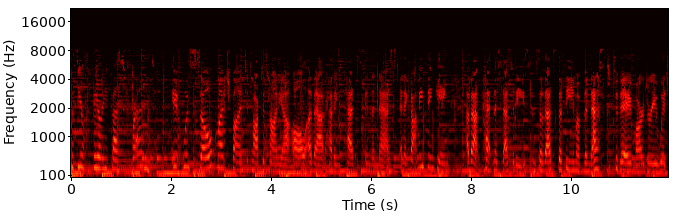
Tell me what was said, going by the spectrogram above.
with your very best friend. It was so much fun to talk to Tanya all about having pets in the nest, and it got me thinking about pet necessities. And so that's the theme of the nest today, Marjorie, which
